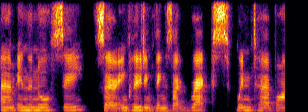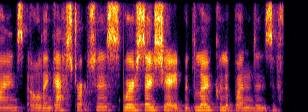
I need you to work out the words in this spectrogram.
um, in the North Sea, so including things like wrecks, wind turbines, oil and gas structures, were associated with local abundance of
